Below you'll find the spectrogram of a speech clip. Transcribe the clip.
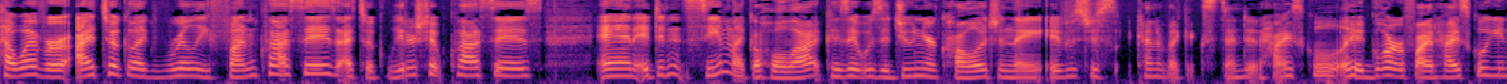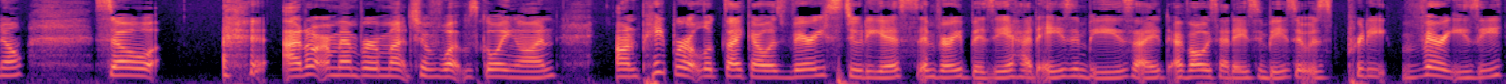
However, I took like really fun classes, I took leadership classes, and it didn't seem like a whole lot because it was a junior college and they it was just kind of like extended high school, like a glorified high school, you know. So I don't remember much of what was going on. On paper, it looked like I was very studious and very busy. I had A's and B's. I, I've always had A's and B's. It was pretty, very easy.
